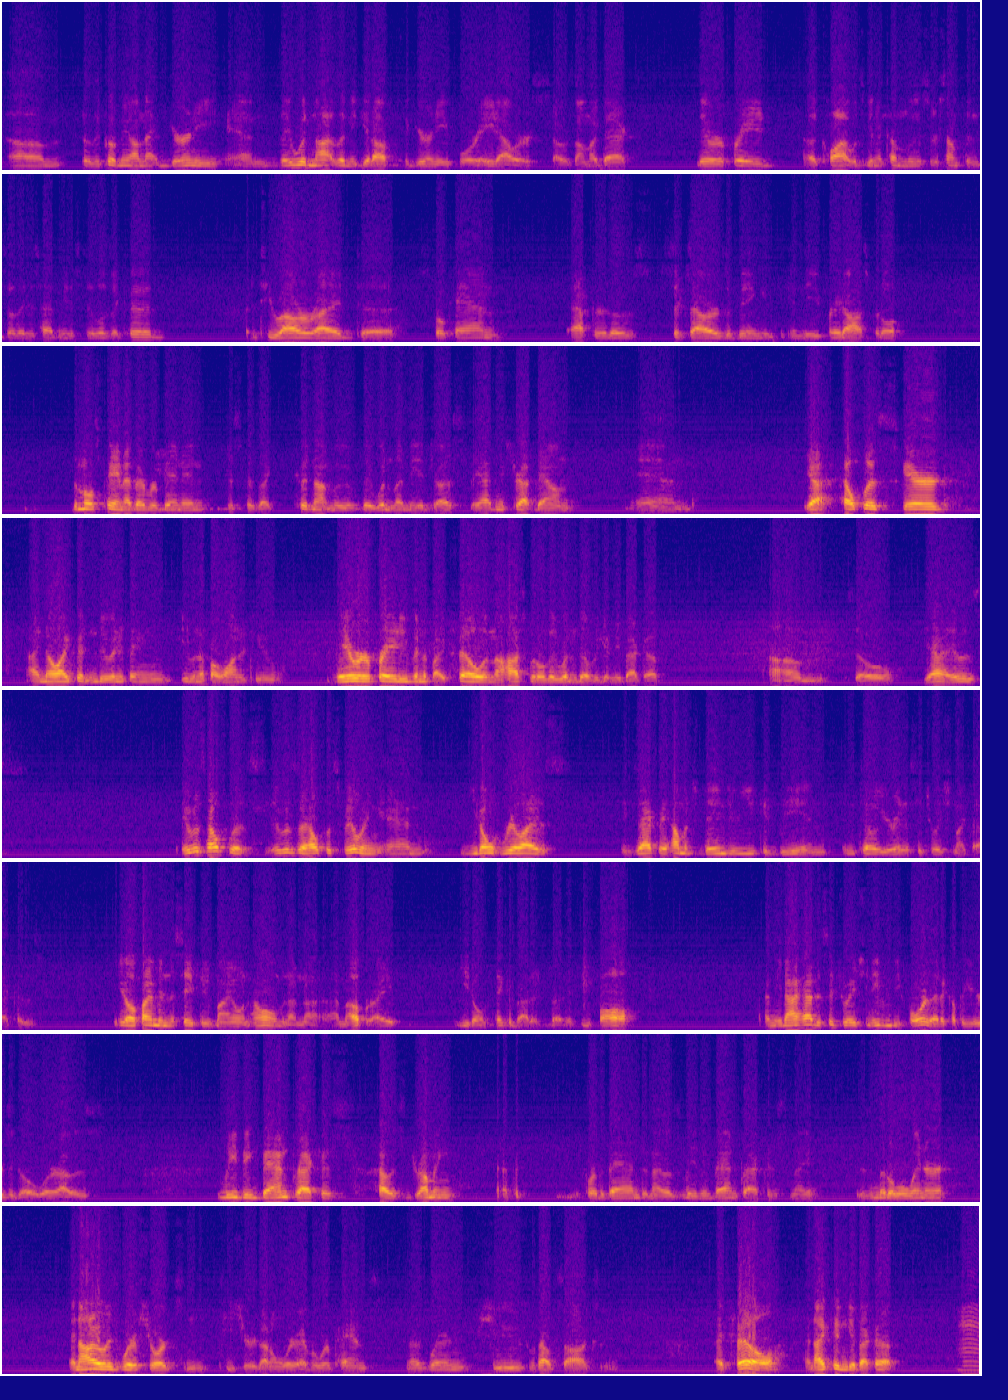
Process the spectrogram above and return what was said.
um, so they put me on that gurney, and they would not let me get off the gurney for eight hours. I was on my back. They were afraid a clot was going to come loose or something, so they just had me as still as I could. A two-hour ride to Spokane after those six hours of being in the Freda hospital. The most pain I've ever been in, just because I could not move. They wouldn't let me adjust. They had me strapped down, and yeah, helpless, scared. I know I couldn't do anything, even if I wanted to. They were afraid, even if I fell in the hospital, they wouldn't be able to get me back up. Um, so yeah, it was it was helpless. It was a helpless feeling, and you don't realize exactly how much danger you could be in until you're in a situation like that. Because you know, if I'm in the safety of my own home and I'm not, I'm upright, you don't think about it. But if you fall, I mean, I had a situation even before that a couple years ago where I was leaving band practice. I was drumming at the for the band, and I was leaving band practice, and I it was the middle of winter, and I always wear shorts and t-shirt. I don't wear ever wear pants. And I was wearing shoes without socks, and I fell, and I couldn't get back up,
